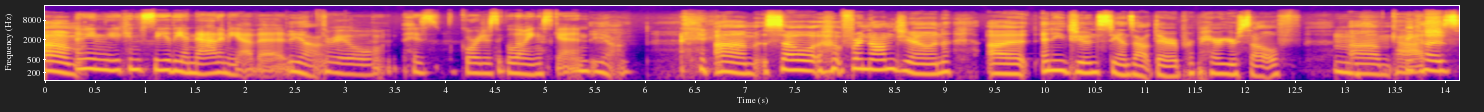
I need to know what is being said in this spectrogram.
um I mean, you can see the anatomy of it Yeah. through his gorgeous glowing skin. yeah um so for namjoon uh any june stands out there prepare yourself um because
